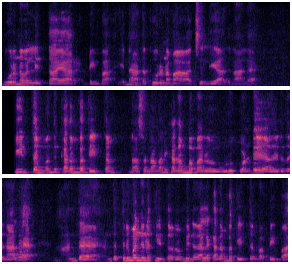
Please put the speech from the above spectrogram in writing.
பூரணவல்லி தாயார் அப்படின்பா ஏன்னா அந்த பூரணமா ஆச்சு இல்லையா? அதனால தீர்த்தம் வந்து கதம்ப தீர்த்தம் நான் சொன்ன மாதிரி கதம்ப மறு உருக்கொண்டு அது இருந்ததுனால அந்த அந்த திருமஞ்சன தீர்த்தம் ரொம்பினதால கதம்ப தீர்த்தம் அப்படின்பா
